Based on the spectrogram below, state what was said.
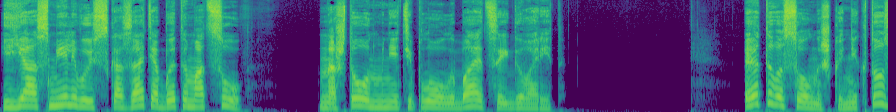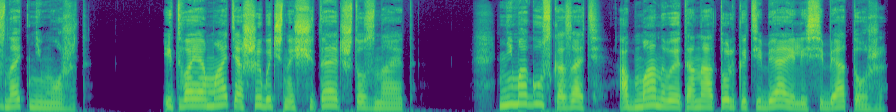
И я осмеливаюсь сказать об этом отцу, на что он мне тепло улыбается и говорит. Этого, солнышко, никто знать не может. И твоя мать ошибочно считает, что знает. Не могу сказать, обманывает она только тебя или себя тоже.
